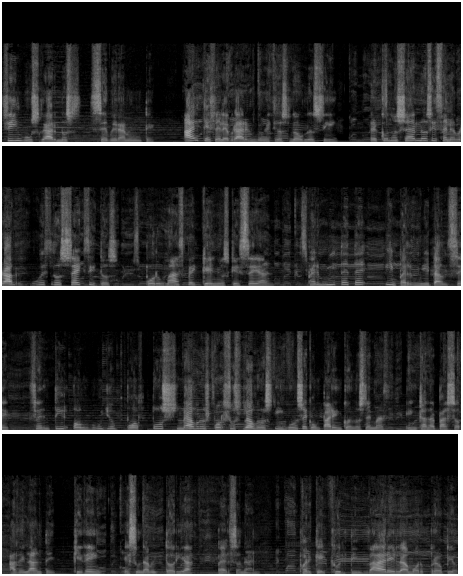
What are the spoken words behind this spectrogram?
sin juzgarnos severamente. Hay que celebrar nuestros logros, sí, reconocerlos y celebrar nuestros éxitos, por más pequeños que sean. Permítete y permítanse sentir orgullo por tus logros, por sus logros y no se comparen con los demás en cada paso adelante que den. Es una victoria personal. Porque cultivar el amor propio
